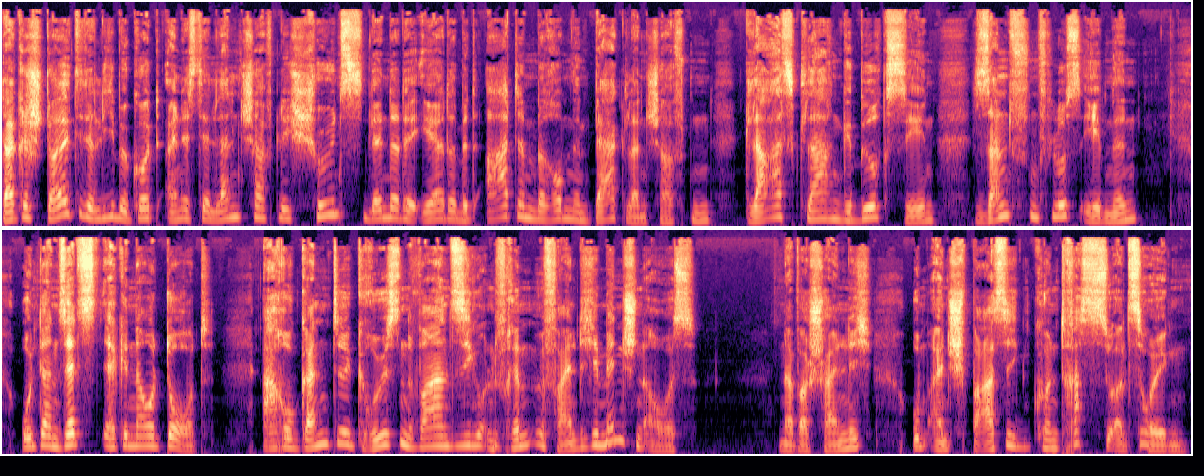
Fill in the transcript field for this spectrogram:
Da gestaltet der liebe Gott eines der landschaftlich schönsten Länder der Erde mit atemberaubenden Berglandschaften, glasklaren Gebirgsseen, sanften Flussebenen, und dann setzt er genau dort arrogante, größenwahnsinnige und fremdenfeindliche Menschen aus. Na wahrscheinlich, um einen spaßigen Kontrast zu erzeugen.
